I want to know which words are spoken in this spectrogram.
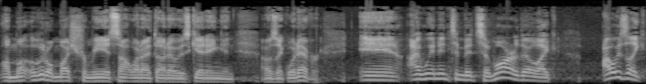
a, little much for me. It's not what I thought I was getting, and I was like, whatever. And I went into Midsommar though, like I was like,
